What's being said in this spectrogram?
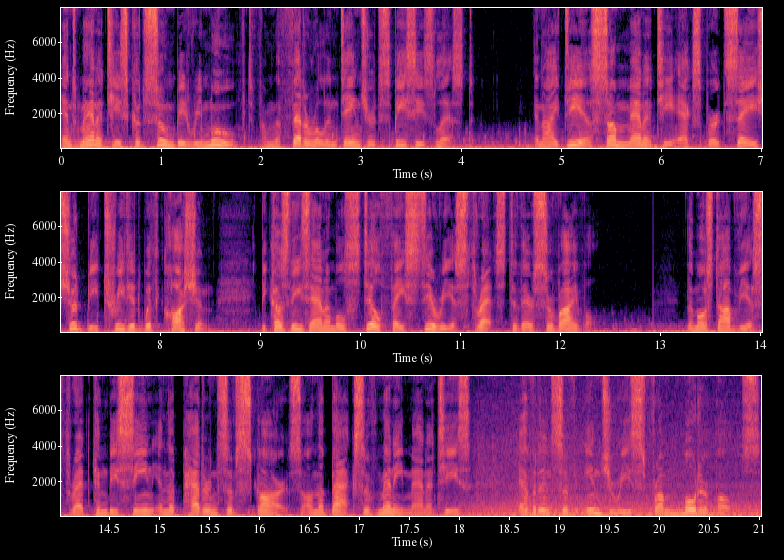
and manatees could soon be removed from the federal endangered species list. An idea some manatee experts say should be treated with caution because these animals still face serious threats to their survival. The most obvious threat can be seen in the patterns of scars on the backs of many manatees, evidence of injuries from motorboats.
